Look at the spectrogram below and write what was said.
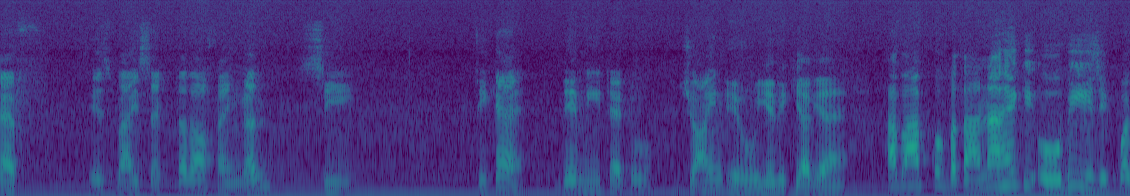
F is bisector of angle C ठीक है? They meet at O join A O ये भी किया गया है। अब आपको बताना है कि O B is equal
